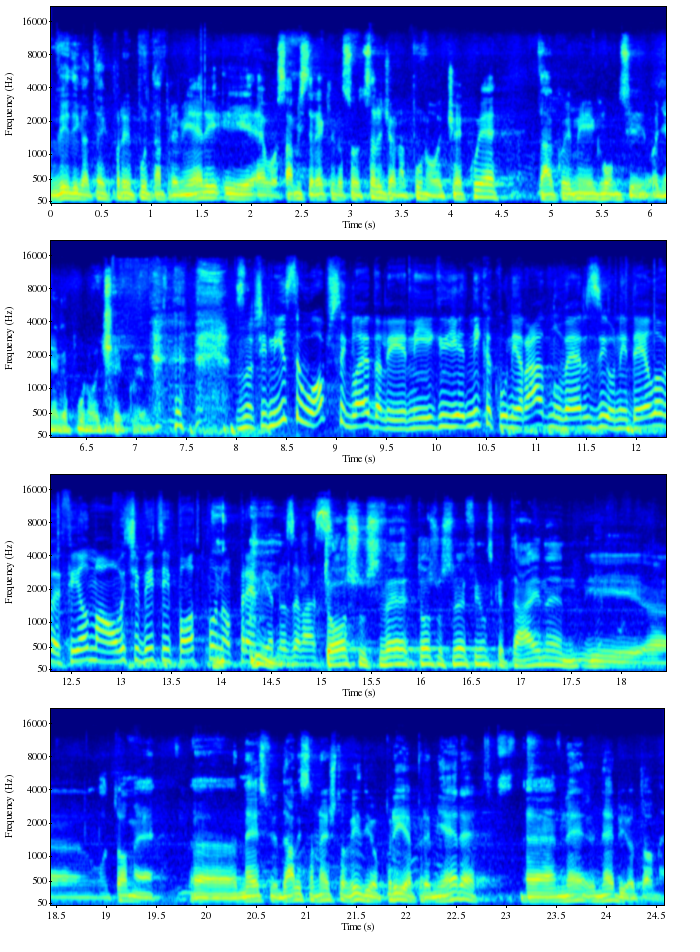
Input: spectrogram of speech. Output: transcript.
vidi ga tek prvi put na premijeri i evo, sami ste rekli da se od Srđana puno očekuje, tako i mi glumci od njega puno očekujemo. Znači, niste uopšte gledali ni, nikakvu ni radnu verziju, ni delove filma. Ovo će biti potpuno premijerno za vas. To su sve, to su sve filmske tajne i e, o tome ne smije. Da li sam nešto vidio prije premijere, e, ne, ne bi o tome.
